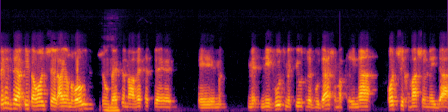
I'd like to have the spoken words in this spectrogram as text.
בין אם זה הפתרון של איון רוד, שהוא mm-hmm. בעצם מערכת אה, אה, ניווט מציאות רבודה, שמקרינה עוד שכבה של מידע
